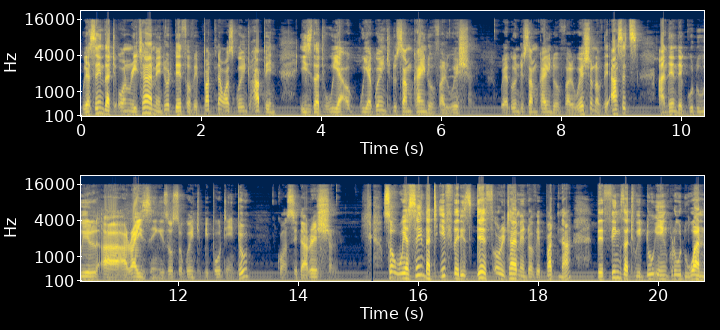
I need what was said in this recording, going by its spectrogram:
We are saying that on retirement or death of a partner, what's going to happen is that we are we are going to do some kind of valuation. We are going to do some kind of valuation of the assets, and then the goodwill uh, arising is also going to be put into consideration. So we are saying that if there is death or retirement of a partner, the things that we do include one,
